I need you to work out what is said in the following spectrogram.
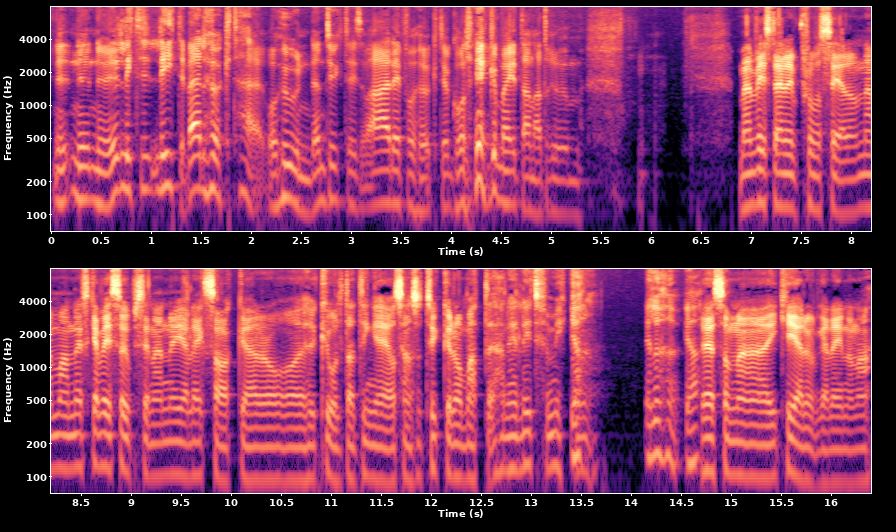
nu, nu, nu är det lite, lite väl högt här och hunden tyckte liksom, att det är för högt, jag går och lägger mig i ett annat rum. Men visst är det provocerande när man ska visa upp sina nya leksaker och hur coolt allting är. Och sen så tycker de att han är lite för mycket. Ja. Eller hur? Ja. Det är som när Ikea-rullgardinerna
